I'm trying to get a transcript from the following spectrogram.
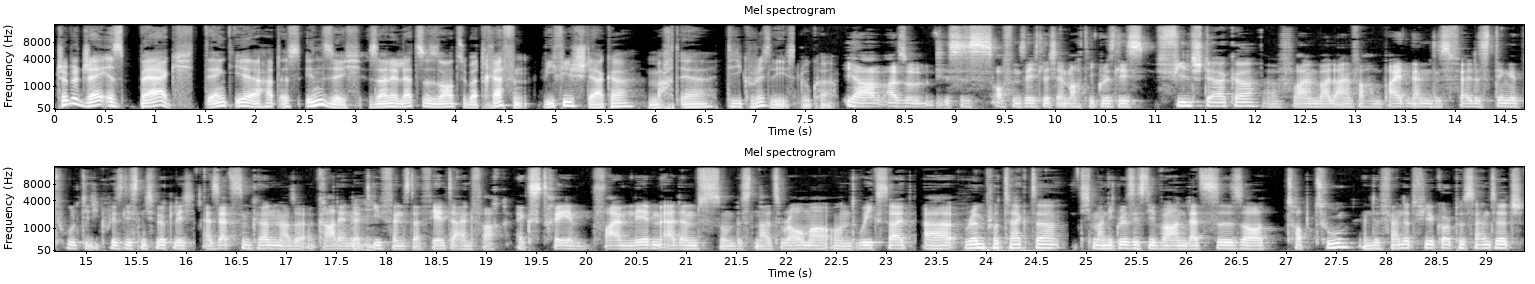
Triple J J is back. Denkt ihr, er hat es in sich, seine letzte Saison zu übertreffen? Wie viel stärker macht er die Grizzlies, Luca? Ja, also es ist offensichtlich, er macht die Grizzlies viel stärker, äh, vor allem weil er einfach an beiden Enden des Feldes Dinge tut, die die Grizzlies nicht wirklich ersetzen können. Also gerade in der mhm. Defense, da fehlt er einfach extrem. Vor allem neben Adams so ein bisschen als Roamer und Weakside. Äh, Rim Protector, ich meine, die Grizzlies, die waren letzte Saison Top 2 in Defended Field Goal Percentage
